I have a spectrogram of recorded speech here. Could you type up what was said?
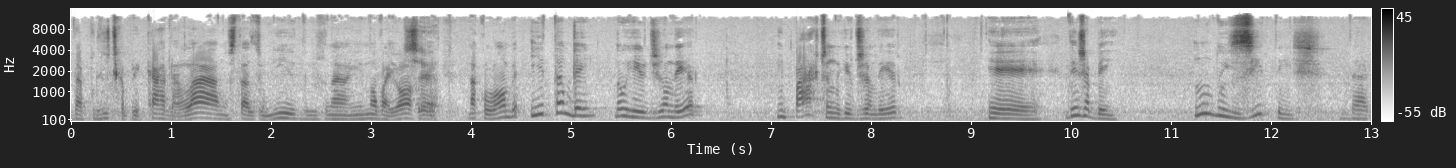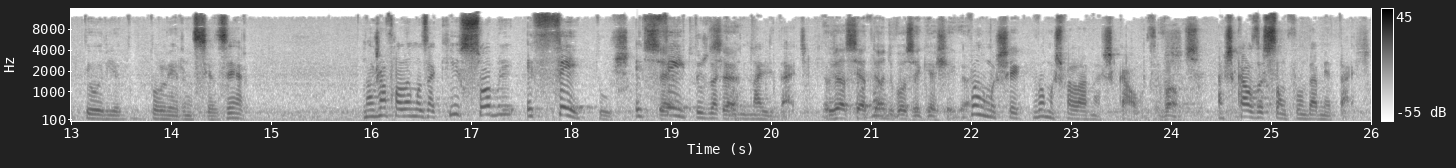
da política aplicada lá nos Estados Unidos, na, em Nova York, Certo. na Colômbia e também no Rio de Janeiro, em parte no Rio de Janeiro. É, veja bem, um dos itens da teoria do tolerância zero, nós já falamos aqui sobre efeitos, efeitos da certo. criminalidade. Eu já sei até onde você quer chegar. Vamos, che- vamos falar nas causas. Vamos. As causas são fundamentais,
